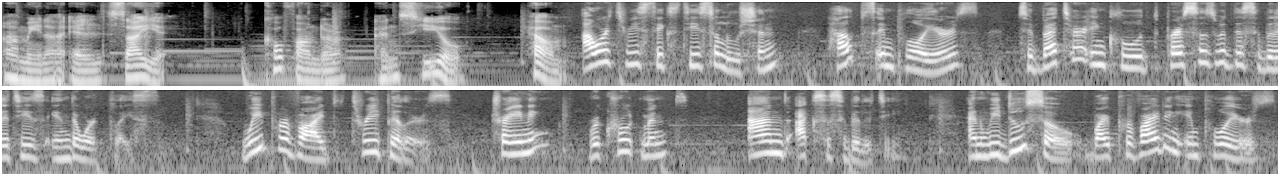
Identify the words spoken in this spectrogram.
Amina El Sayed, co-founder and CEO, Helm. Our 360 solution helps employers to better include persons with disabilities in the workplace. We provide three pillars, training, recruitment, and accessibility. And we do so by providing employers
